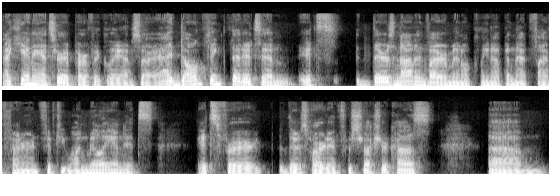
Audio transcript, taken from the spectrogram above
I can't answer it perfectly. I'm sorry. I don't think that it's in it's there's not environmental cleanup in that 551 million. It's it's for those hard infrastructure costs. Um,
